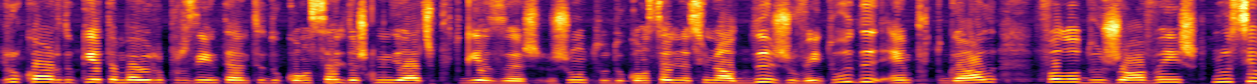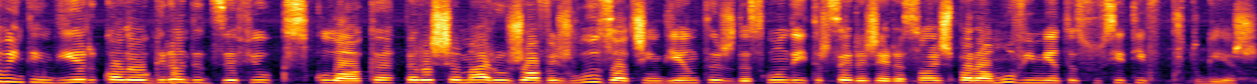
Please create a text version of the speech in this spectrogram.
Recordo que é também o representante do Conselho das Comunidades Portuguesas junto do Conselho Nacional de Juventude em Portugal. Falou dos jovens. No seu entender, qual é o grande desafio que se coloca para chamar os jovens lusodescendentes da segunda e terceira gerações para o movimento associativo português?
